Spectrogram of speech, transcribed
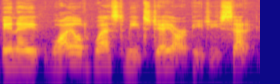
In a Wild West meets JRPG setting.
